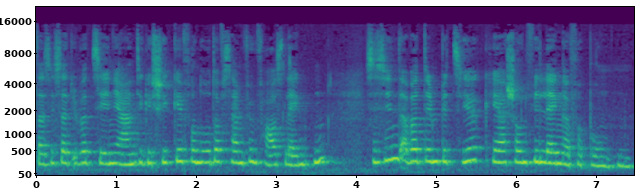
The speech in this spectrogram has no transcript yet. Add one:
da Sie seit über zehn Jahren die Geschicke von Rudolfsheim 5 Haus lenken. Sie sind aber dem Bezirk ja schon viel länger verbunden.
